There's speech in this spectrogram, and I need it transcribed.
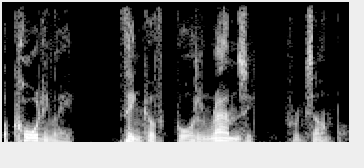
accordingly. Think of Gordon Ramsay, for example.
